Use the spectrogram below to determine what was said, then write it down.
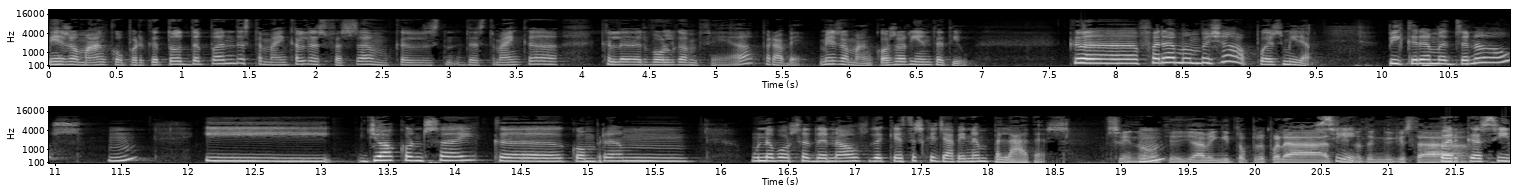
més o manco, perquè tot depèn del tamany que les facem, que les, del tamany que, que les vulguem fer, eh? però bé, més o manco, és orientatiu. Què farem amb això? Doncs pues mira, picarem els anous hm? i jo aconsell que comprem una bossa de nous d'aquestes que ja venen pelades. Sí, no? Mm? Que ja vingui tot preparat i no tingui que estar... perquè si,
